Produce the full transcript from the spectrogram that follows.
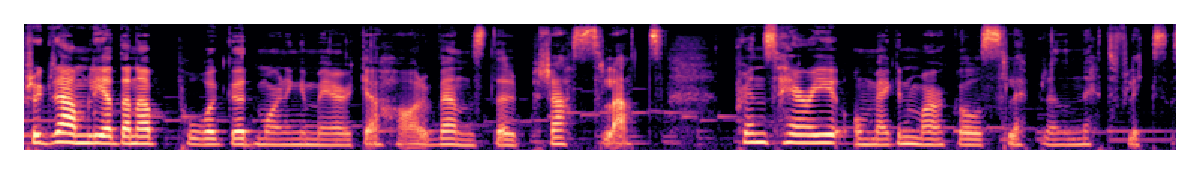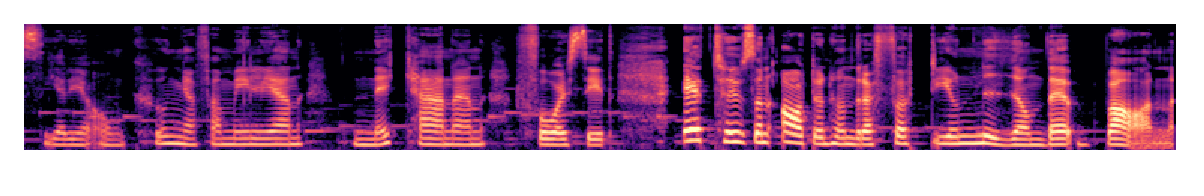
Programledarna på Good Morning America har vänsterprasslat. Prince Harry och Meghan Markle släpper en Netflix-serie om kungafamiljen. Nick Cannon får sitt 1849 barn.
